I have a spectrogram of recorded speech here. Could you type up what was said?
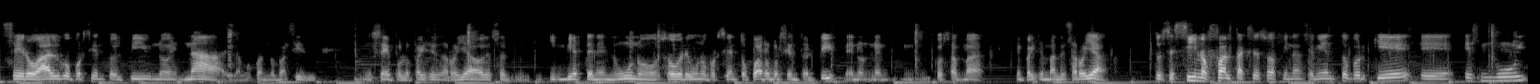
cero algo por ciento del PIB no es nada, digamos, cuando no sé, por los países desarrollados invierten en 1 sobre 1%, 4% del PIB, en, cosas más, en países más desarrollados. Entonces sí nos falta acceso a financiamiento porque eh, es muy,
